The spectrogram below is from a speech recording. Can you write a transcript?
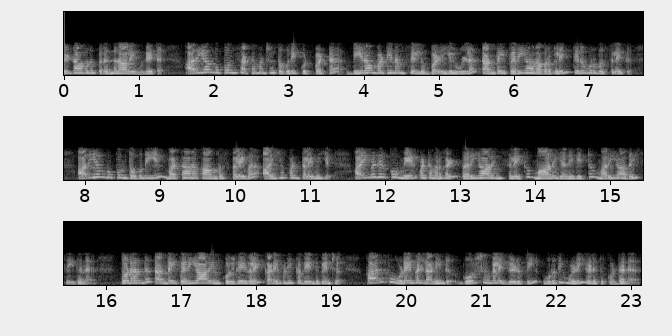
ஏழாவது பிறந்த நாளை முன்னிட்டு அரியாங்குப்பம் சட்டமன்ற தொகுதிக்குட்பட்ட வீராம்பட்டினம் செல்லும் வழியில் உள்ள தந்தை பெரியார் அவர்களின் திருவுருவ சிலைக்கு அரியாங்குப்பம் தொகுதியின் வட்டார காங்கிரஸ் தலைவர் ஐயப்பன் தலைமையில் ஐம்பதிற்கும் மேற்பட்டவர்கள் பெரியாரின் சிலைக்கு மாலை அணிவித்து மரியாதை செய்தனர். தொடர்ந்து தந்தை பெரியாரின் கொள்கைகளை கடைபிடிக்க வேண்டும் என்று கருப்பு உடைகள் அணிந்து கோஷங்களை எழுப்பி உறுதிமொழி எடுத்துக் கொண்டனர்.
